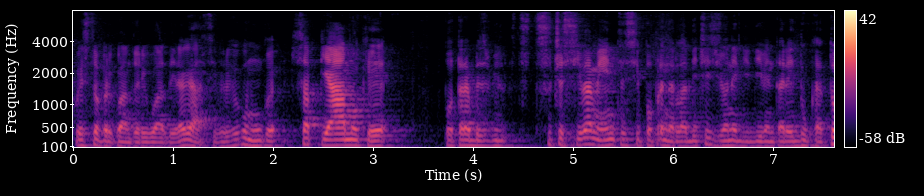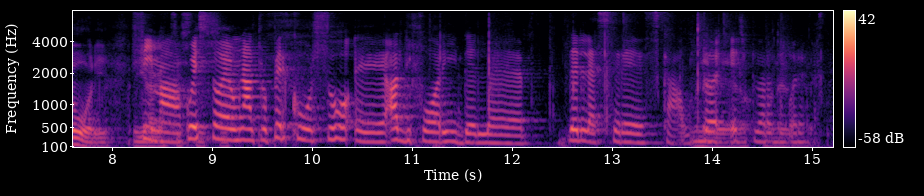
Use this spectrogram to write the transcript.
Questo per quanto riguarda i ragazzi, perché comunque sappiamo che potrebbe successivamente si può prendere la decisione di diventare educatori. Sì, ma questo stessi. è un altro percorso eh, al di fuori del- dell'essere scout, vero, esploratore.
